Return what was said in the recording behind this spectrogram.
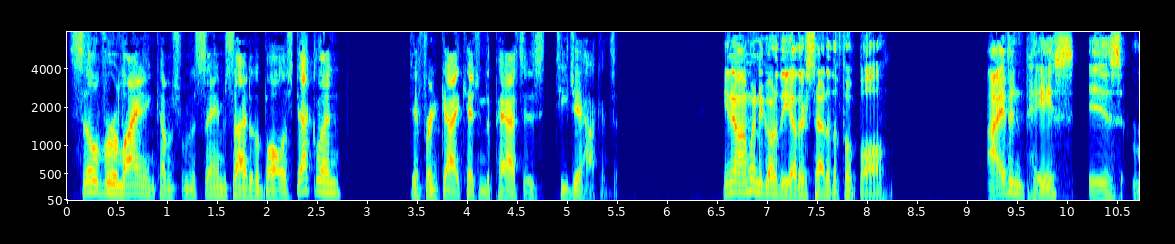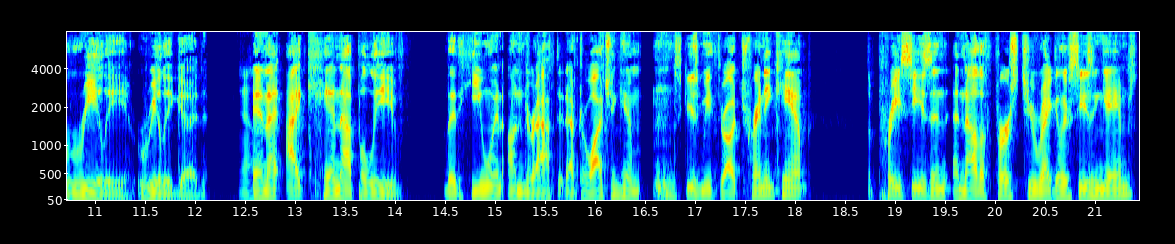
silver lining comes from the same side of the ball as Declan different guy catching the passes, TJ Hockenson. You know, I'm going to go to the other side of the football. Ivan Pace is really, really good. Yeah. And I, I cannot believe that he went undrafted after watching him, excuse me, throughout training camp, the preseason, and now the first two regular season games.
